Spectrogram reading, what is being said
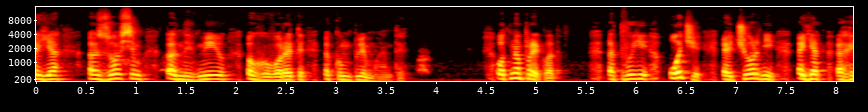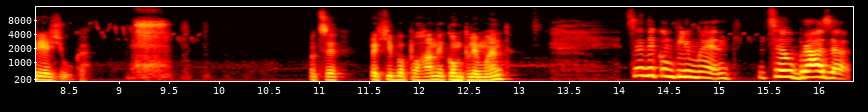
Я зовсім не вмію говорити компліменти. От, наприклад, твої очі е, чорні, як грязюка. Оце хіба поганий комплімент? Це не комплімент, це образа.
